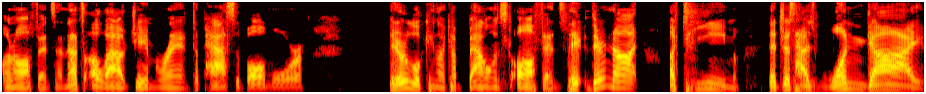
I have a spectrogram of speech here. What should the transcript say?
on offense, and that's allowed Ja Morant to pass the ball more. They're looking like a balanced offense. They they're not a team that just has one guy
